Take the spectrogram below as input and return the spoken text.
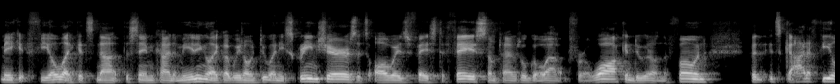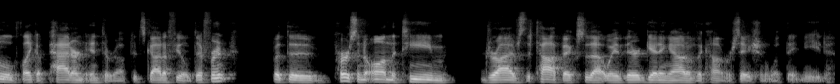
make it feel like it's not the same kind of meeting like we don't do any screen shares. It's always face to face sometimes we'll go out for a walk and do it on the phone. But it's got to feel like a pattern interrupt. It's got to feel different but the person on the team drives the topic so that way they're getting out of the conversation what they need.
